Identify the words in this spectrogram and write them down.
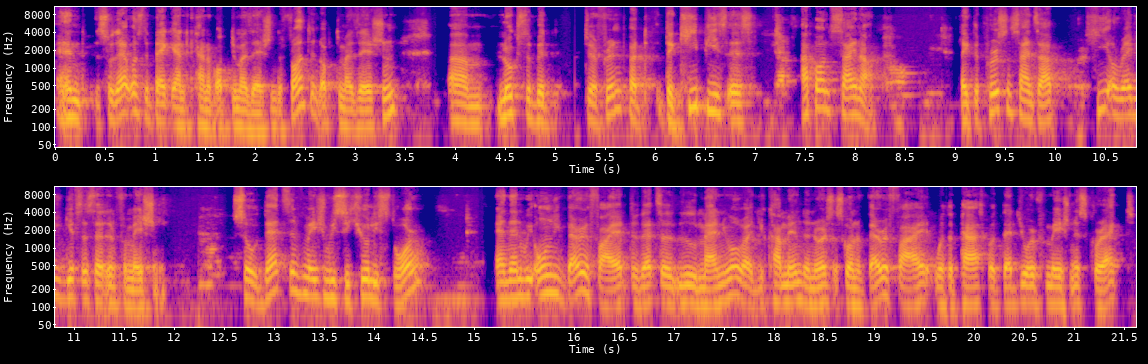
And so that was the back end kind of optimization. The front end optimization um, looks a bit different, but the key piece is upon sign up, like the person signs up, he already gives us that information. So that's information we securely store. And then we only verify it. That's a little manual, right? You come in, the nurse is going to verify with a passport that your information is correct.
